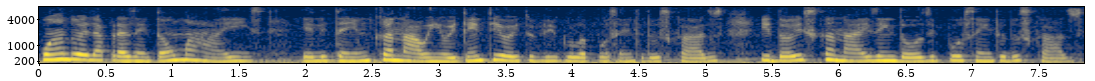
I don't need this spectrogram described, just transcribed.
quando ele apresenta uma raiz, ele tem um canal em 88,% dos casos e dois canais em 12% dos casos.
